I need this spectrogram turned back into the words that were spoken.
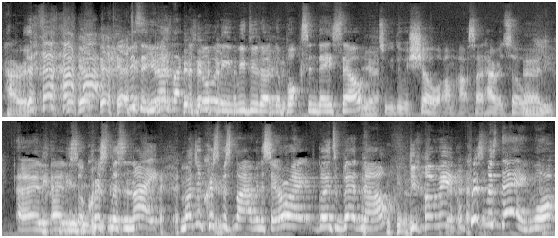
Harrods. Listen, you know, it's like because normally we do the, the Boxing Day sale, Yeah. so we do a show um outside Harrods. So Early. early, early. So Christmas night. Imagine Christmas night having to say, "All right, going to bed now." Do you know what I mean? Christmas Day, what?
